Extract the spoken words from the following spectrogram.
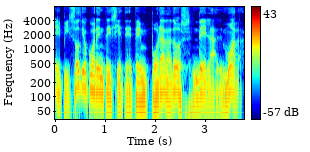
Episodio 47, temporada 2 de La Almohada.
